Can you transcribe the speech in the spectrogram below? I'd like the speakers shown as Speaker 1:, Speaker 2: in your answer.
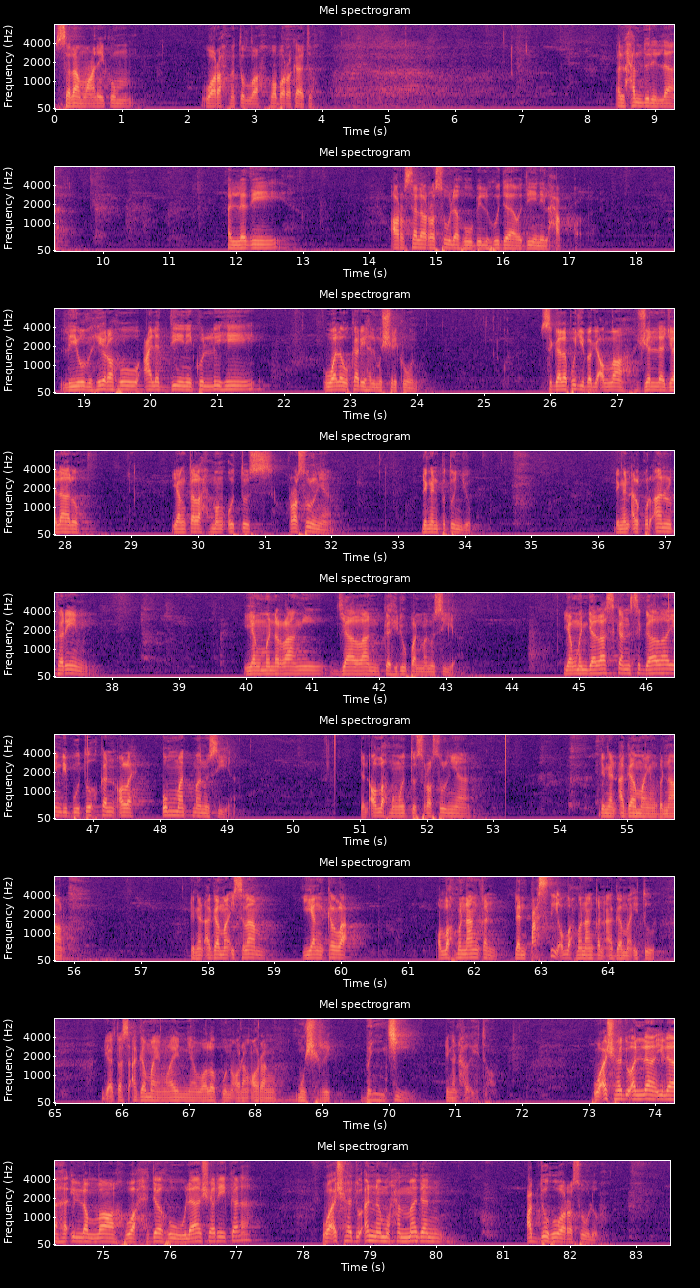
Speaker 1: السلام عليكم ورحمة الله وبركاته. الحمد لله الذي أرسل رسوله بالهدى ودين الحق ليظهره على الدين كله ولو كره المشركون. Segala puji bagi Allah Jalla Jalaluh yang telah mengutus Rasulnya dengan petunjuk dengan Al-Quranul Karim yang menerangi jalan kehidupan manusia yang menjelaskan segala yang dibutuhkan oleh umat manusia. Dan Allah mengutus Rasulnya dengan agama yang benar dengan agama Islam yang kelak Allah menangkan dan pasti Allah menangkan agama itu di atas agama yang lainnya walaupun orang-orang musyrik benci dengan hal itu. Wa ashhadu an la ilaha illallah wahdahu la syarika wa ashhadu anna muhammadan abduhu wa rasuluh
